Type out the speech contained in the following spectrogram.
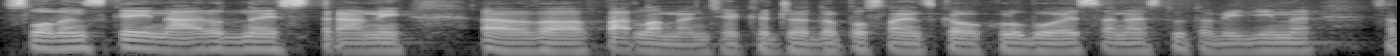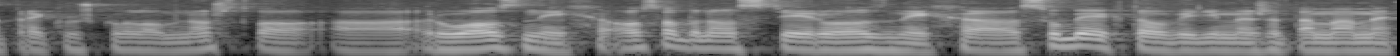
Slovenskej národnej strany eh, v parlamente. Keďže do poslaneckého klubu SNS, tu to vidíme, sa prekruškovalo množstvo eh, rôznych osobností, rôznych eh, subjektov. Vidíme, že tam máme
